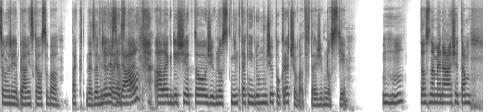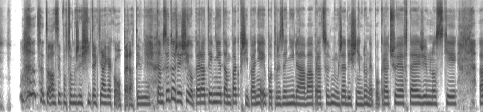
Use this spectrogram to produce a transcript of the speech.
samozřejmě právnická osoba tak nezemře, to je se jasné, dál. ale když je to živnostník, tak někdo může pokračovat v té živnosti. Mm-hmm. To znamená, že tam se to asi potom řeší tak nějak jako operativně. Tam se to řeší operativně, tam pak případně i potvrzení dává pracovní úřad, když někdo nepokračuje v té živnosti, uh,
